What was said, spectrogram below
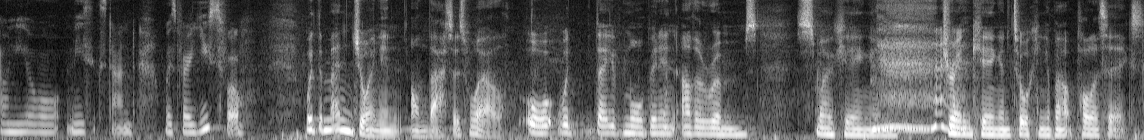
on your music stand was very useful. Would the men join in on that as well, or would they have more been in other rooms, smoking and drinking and talking about politics?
